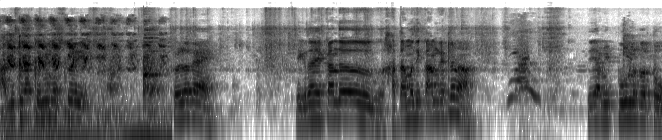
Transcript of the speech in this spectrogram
आम्ही सुद्धा कमी नसतोय. कळलं काय? एकदा एखादं हातामध्ये काम घेतलं ना ते आम्ही पूर्ण करतो.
